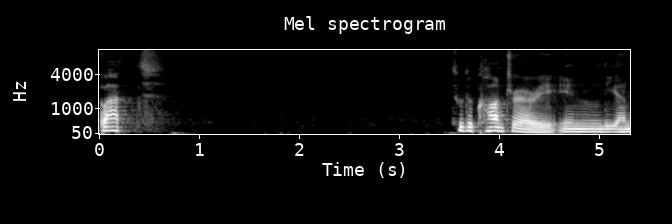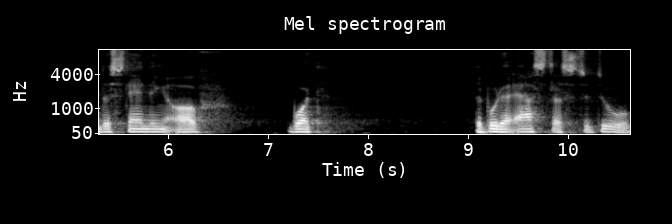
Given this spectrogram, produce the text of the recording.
But to the contrary, in the understanding of what the Buddha asked us to do,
